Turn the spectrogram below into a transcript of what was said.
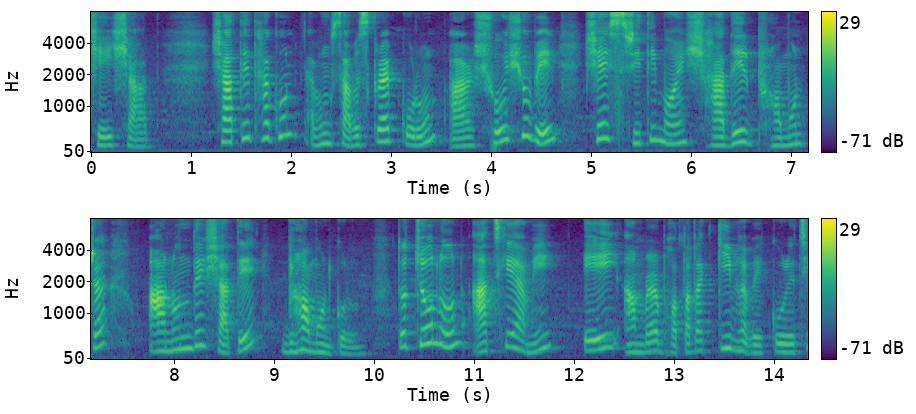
সেই স্বাদ। সাথে থাকুন এবং সাবস্ক্রাইব করুন আর শৈশবের সেই স্মৃতিময় স্বাদের ভ্রমণটা আনন্দের সাথে ভ্রমণ করুন। তো চলুন আজকে আমি এই আমরার ভত্তাটা কীভাবে করেছি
